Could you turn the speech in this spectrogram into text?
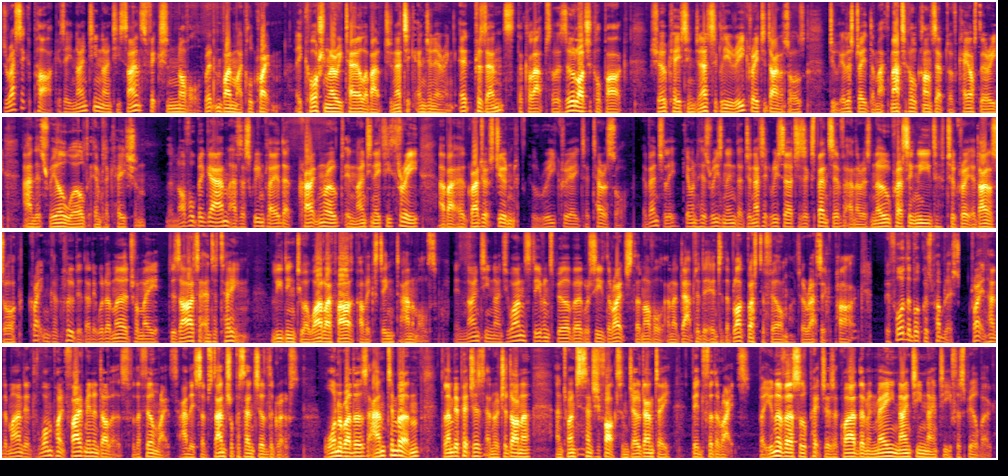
Jurassic Park is a 1990 science fiction novel written by Michael Crichton, a cautionary tale about genetic engineering. It presents the collapse of a zoological park, showcasing genetically recreated dinosaurs to illustrate the mathematical concept of chaos theory and its real world implication. The novel began as a screenplay that Crichton wrote in 1983 about a graduate student who recreates a pterosaur. Eventually, given his reasoning that genetic research is expensive and there is no pressing need to create a dinosaur, Crichton concluded that it would emerge from a desire to entertain, leading to a wildlife park of extinct animals. In 1991, Steven Spielberg received the rights to the novel and adapted it into the blockbuster film Jurassic Park. Before the book was published, Crichton had demanded $1.5 million for the film rights and a substantial percentage of the gross. Warner Brothers and Tim Burton, Columbia Pictures and Richard Donner, and 20th Century Fox and Joe Dante bid for the rights, but Universal Pictures acquired them in May 1990 for Spielberg.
